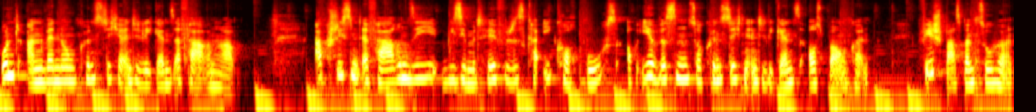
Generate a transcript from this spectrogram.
und Anwendung künstlicher Intelligenz erfahren haben. Abschließend erfahren Sie, wie Sie mit Hilfe des KI-Kochbuchs auch Ihr Wissen zur künstlichen Intelligenz ausbauen können. Viel Spaß beim Zuhören.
